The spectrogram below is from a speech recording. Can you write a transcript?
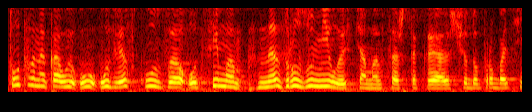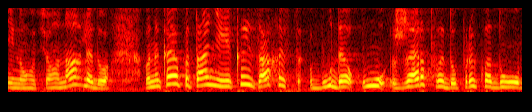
тут виникає у, у- зв'язку з оціми незрозумілостями, все ж таки щодо пробаційного цього нагляду, виникає питання, який захист буде у жертви, до прикладу,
